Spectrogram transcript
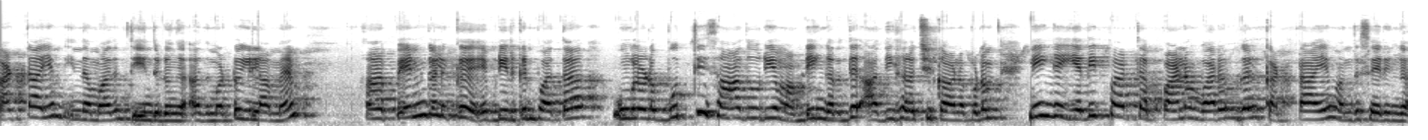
கட்டாயம் இந்த மாதம் தீர்ந்துடுங்க. அது மட்டும் இல்லாமல் பெண்களுக்கு எப்படி இருக்குன்னு பார்த்தா உங்களோட புத்தி சாதுரியம் அப்படிங்கிறது அதிகரித்து காணப்படும். நீங்கள் எதிர்பார்த்த பண வரவுகள் கட்டாயம் வந்து சேருங்க.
